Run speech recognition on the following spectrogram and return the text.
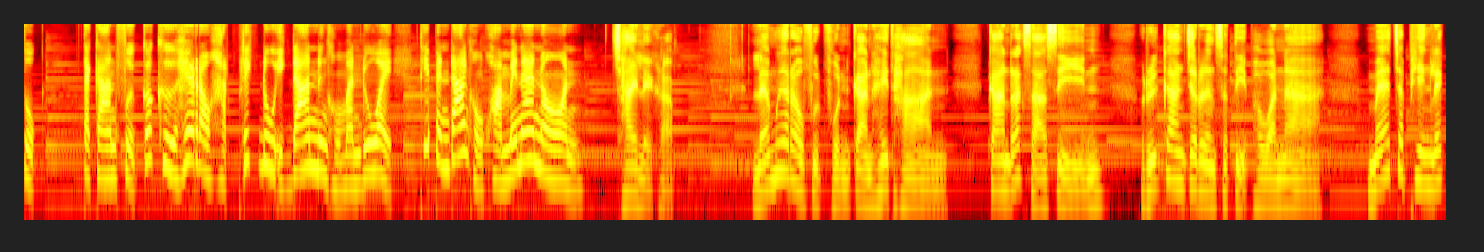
สุข แต่การฝึกก็คือให้เราหัดพลิกดูอีกด้านหนึ่งของมันด้วย ที่เป็นด้านของความไม่แน่นอน ใช่เลยครับ และเมื่อเราฝึกฝนการให้ทาน การรักษาศีล หรือการเจริญสติภาวนา แม้จะเพียงเล็ก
